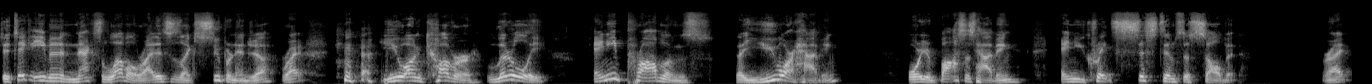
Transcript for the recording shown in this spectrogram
to take it even next level right this is like super ninja right? You uncover literally any problems that you are having or your boss is having and you create systems to solve it right?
